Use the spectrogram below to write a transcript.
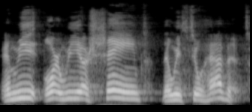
And we, or we are ashamed that we still have it.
